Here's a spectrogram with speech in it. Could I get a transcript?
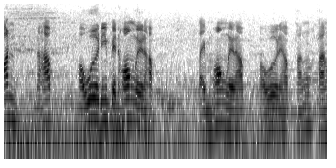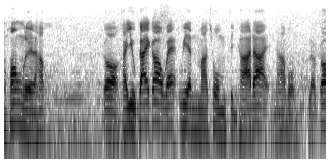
on นะครับ power นี่เป็นห้องเลยนะครับเต็มห้องเลยนะครับ power นะครับทั้งทั้งห้องเลยนะครับ ก็ใครอยู่ใกล้ก็แวะเวียนมาชมสินค้าได้นะครับผมแล้วก็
